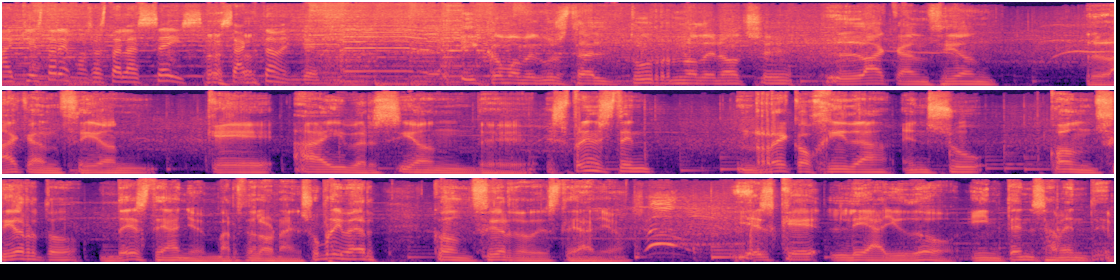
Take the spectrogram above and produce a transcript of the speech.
Aquí estaremos hasta las 6, exactamente. Y como me gusta el turno de noche, la canción, la canción que hay versión de Springsteen recogida en su concierto de este año en Barcelona, en su primer concierto de este año. Y es que le ayudó intensamente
